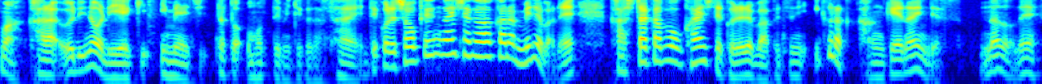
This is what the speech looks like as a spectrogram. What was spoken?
まあ、空売りの利益イメージだと思ってみてください。で、これ証券会社側から見ればね、貸した株を返してくれれば別にいくらか関係ないんです。なので、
